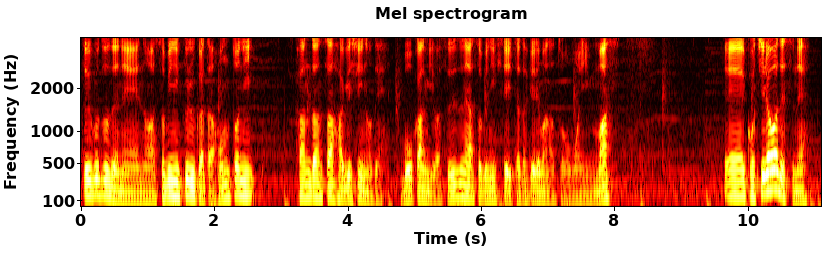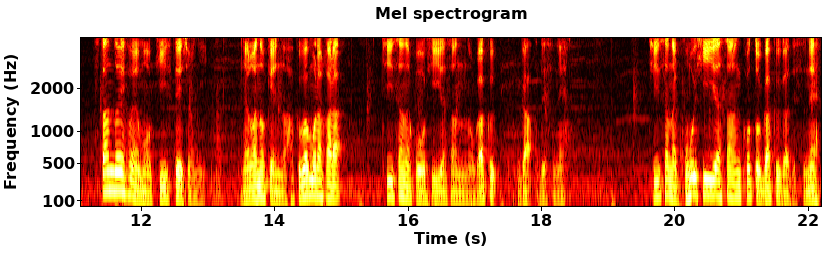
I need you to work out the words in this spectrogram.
ということでねの遊びに来る方は本当に寒暖差激しいので防寒着は忘れずに遊びに来ていただければなと思います。えー、こちらはですねスタンド FM をキーステーションに長野県の白馬村から小さなコーヒー屋さんのガクがですね小さなコーヒー屋さんことガクがですね、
